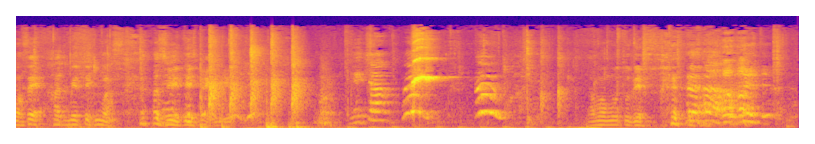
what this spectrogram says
おせん始めてきます。始めていた。だきます姉ちゃん。山本です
